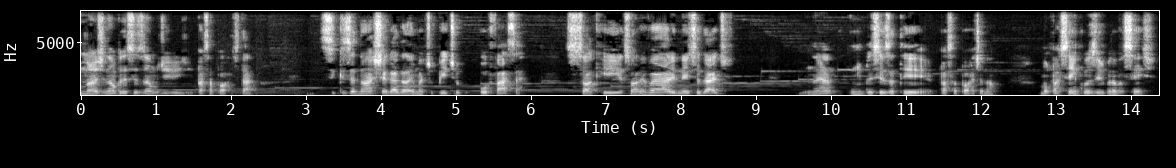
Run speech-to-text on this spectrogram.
nós não precisamos de passaporte, tá? Se quiser dar uma chegada lá em Machu Picchu, ou faça. Só que é só levar a identidade, né? Não precisa ter passaporte, não. Bom passeio, inclusive, para vocês.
